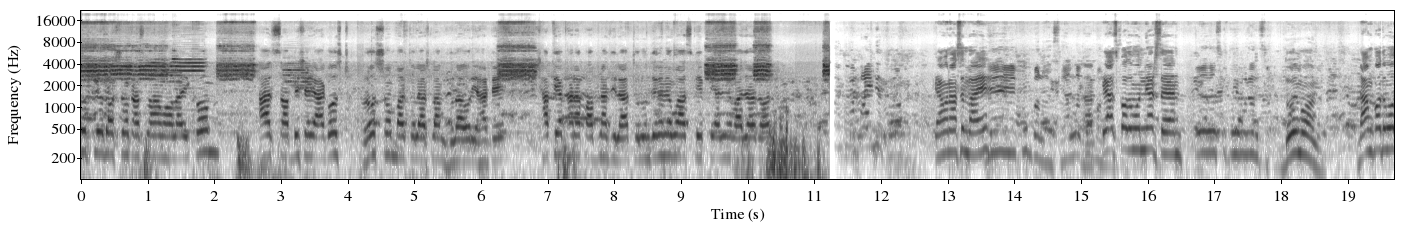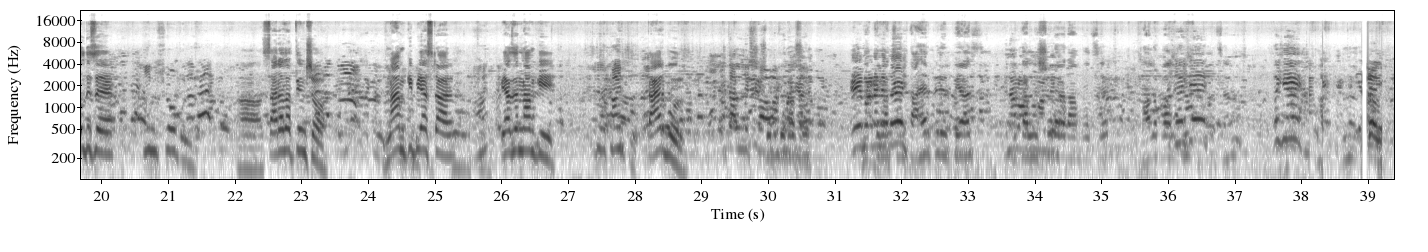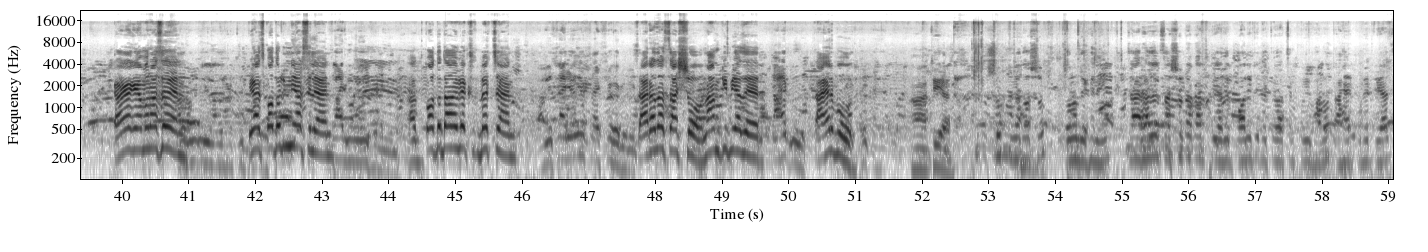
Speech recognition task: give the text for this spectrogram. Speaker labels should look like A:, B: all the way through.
A: সুপ্রিয় দর্শক আসসালামু আলাইকুম। আজ ছাব্বিশে আগস্ট রোজ সোমবার চলে আসলাম ধুলাউড়ি হাটে সাতিয়া থানা পাবনা জেলা। চলুন জেনে নেব আজকে পেঁয়াজের বাজার দর। কেমন আছেন ভাই? পেঁয়াজ কত মন নিয়ে আসছেন?
B: দুই মনে।
A: দাম কত বলতেছে? চার হাজার তিনশো। নাম কি পেঁয়াজটার? পেঁয়াজের নাম কি? তাহেরপুর তাহেরপুরের পেঁয়াজ তেতাল্লিশশো টাকা দাম বলছে। ভালো কাকা কেমন আছেন? পেঁয়াজ কত দিন নিয়ে আসছিলেন? কত দামে বেচ- বেচছেন?
B: চার হাজার চারশো।
A: নাম কি পেঁয়াজের? তাহেরপুর। হ্যাঁ ঠিক আছে। সুপ্রিয় দর্শক দেখে নিই। চার হাজার চারশো টাকার পেঁয়াজের কোয়ালিটি দেখতে পাচ্ছেন খুবই ভালো। তাহেরপুরের পেঁয়াজ।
